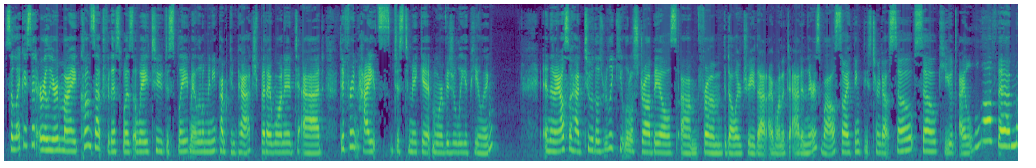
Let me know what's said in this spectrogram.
So like I said earlier, my concept for this was a way to display my little mini pumpkin patch, but I wanted to add different heights just to make it more visually appealing. And then I also had two of those really cute little straw bales um, from the Dollar Tree that I wanted to add in there as well. So I think these turned out so, so cute. I love them.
